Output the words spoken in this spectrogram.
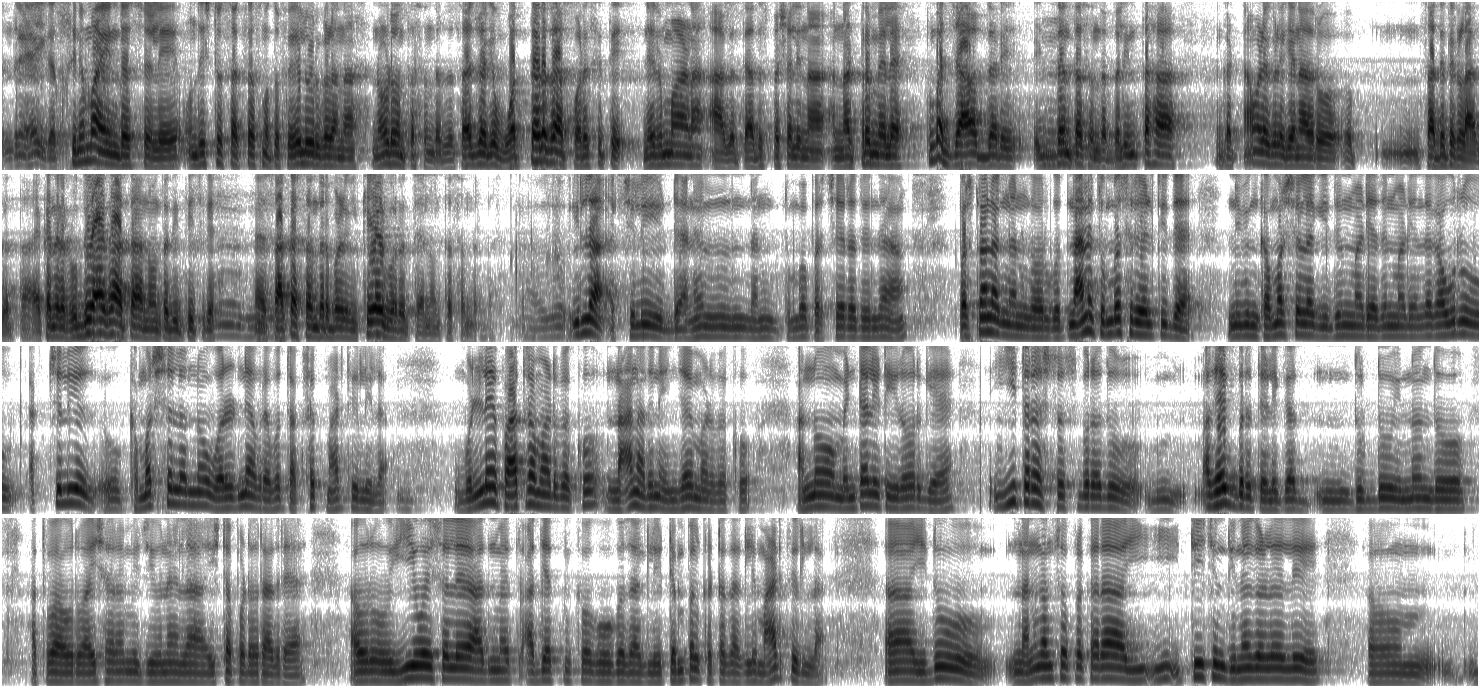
ಅಂದರೆ ಈಗ ಸಿನಿಮಾ ಇಂಡಸ್ಟ್ರಿಯಲ್ಲಿ ಒಂದಿಷ್ಟು ಸಕ್ಸಸ್ ಮತ್ತು ಫೇಲ್ಯೂರ್ಗಳನ್ನು ನೋಡುವಂಥ ಸಂದರ್ಭದಲ್ಲಿ ಸಹಜವಾಗಿ ಒತ್ತಡದ ಪರಿಸ್ಥಿತಿ ನಿರ್ಮಾಣ ಆಗುತ್ತೆ. ಅದು ಸ್ಪೆಷಲಿ ನಟರ ಮೇಲೆ ತುಂಬ ಜವಾಬ್ದಾರಿ ಇದ್ದಂಥ ಸಂದರ್ಭದಲ್ಲಿ ಇಂತಹ ಘಟನಾವಳಿಗಳಿಗೆ ಏನಾದರೂ ಸಾಧ್ಯತೆಗಳಾಗುತ್ತಾ? ಯಾಕಂದರೆ ಹೃದಯಾಘಾತ ಅನ್ನುವಂಥದ್ದು ಇತ್ತೀಚೆಗೆ ಸಾಕಷ್ಟು ಸಂದರ್ಭಗಳಲ್ಲಿ ಕೇಳಿ ಬರುತ್ತೆ ಅನ್ನುವಂಥ ಸಂದರ್ಭ. ಇಲ್ಲ ಆ್ಯಕ್ಚುಲಿ ಡ್ಯಾನಿಯಲ್ ನನಗೆ ತುಂಬ ಪರಿಚಯ ಇರೋದ್ರಿಂದ ಪರ್ಸ್ನಲ್ ಆಗಿ ನನಗೆ ಅವ್ರಿಗೆ ಗೊತ್ತು ನಾನೇ ತುಂಬ ಸರಿ ಹೇಳ್ತಿದ್ದೆ, ನೀವು ಹಿಂಗೆ ಕಮರ್ಷಿಯಲ್ ಆಗಿ ಇದನ್ನು ಮಾಡಿ ಅದನ್ನು ಮಾಡಿ ಅಂದಾಗ ಅವರು ಆ್ಯಕ್ಚುಲಿ ಕಮರ್ಷಿಯಲ್ ಅನ್ನೋ ವರ್ಡ್ನೇ ಅವ್ರು ಯಾವತ್ತೂ ಅಕ್ಸೆಪ್ಟ್ ಮಾಡ್ತಿರ್ಲಿಲ್ಲ. ಒಳ್ಳೆಯ ಪಾತ್ರ ಮಾಡಬೇಕು, ನಾನು ಅದನ್ನು ಎಂಜಾಯ್ ಮಾಡಬೇಕು ಅನ್ನೋ ಮೆಂಟಾಲಿಟಿ ಇರೋರಿಗೆ ಈ ಥರ ಸ್ಟ್ರೆಸ್ ಬರೋದು ಅದು ಹೇಗೆ ಬರುತ್ತೆ ಹೇಳಿ? ಈಗ ದುಡ್ಡು ಇನ್ನೊಂದು ಅಥವಾ ಅವರು ಐಷಾರಾಮಿ ಜೀವನ ಎಲ್ಲ ಇಷ್ಟಪಡೋರಾದರೆ, ಅವರು ಈ ವಯಸ್ಸಲ್ಲೇ ಆದ್ಮೇಲೆ ಆಧ್ಯಾತ್ಮಿಕವಾಗಿ ಹೋಗೋದಾಗಲಿ, ಟೆಂಪಲ್ ಕಟ್ಟೋದಾಗಲಿ ಮಾಡ್ತಿರಲಿಲ್ಲ. ಇದು ನನಗನ್ಸೋ ಪ್ರಕಾರ ಈ ಇತ್ತೀಚಿನ ದಿನಗಳಲ್ಲಿ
